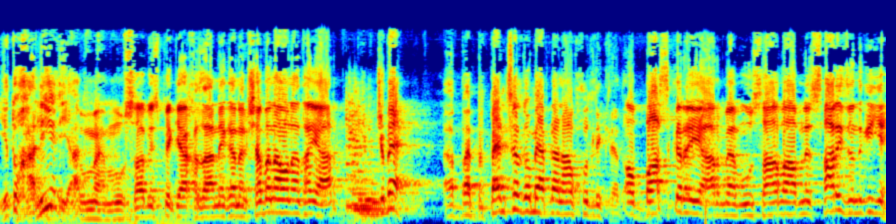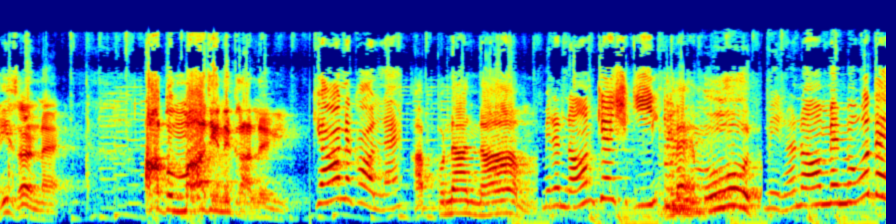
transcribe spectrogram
ये तो खाली है यार। तो महमूद साहब इस पे क्या खजाने का नक्शा बना होना था यार? चुप है पेंसिल दो मैं अपना नाम खुद लिख लेता और बस करे यार महमूद साहब आपने सारी ज़िंदगी यहीं सड़ना है। अब माँ जी निकालेगी। क्या निकालना है? अपना नाम। मेरा नाम क्या है शकील? महमूद। मेरा नाम महमूद है।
